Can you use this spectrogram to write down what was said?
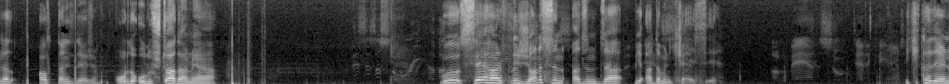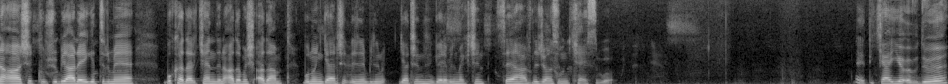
biraz alttan izleyeceğim. Orada oluştu adam ya. Bu S harfli Jonathan adında bir adamın hikayesi. İki kaderine aşık kuşu bir araya getirmeye bu kadar kendini adamış adam bunun gerçekliğini bil gerçekliğini görebilmek için S harfli Jonathan'ın hikayesi bu. Evet hikayeyi övdü.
